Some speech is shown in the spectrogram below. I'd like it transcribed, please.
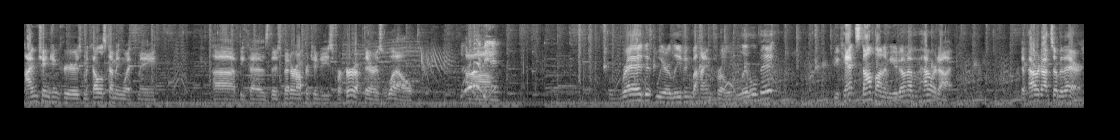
I'm changing careers. Mikel coming with me uh, because there's better opportunities for her up there as well. I Um, made it. Red, we are leaving behind for a little bit. You can't stomp on him. You don't have a power dot. The power dot's over there.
